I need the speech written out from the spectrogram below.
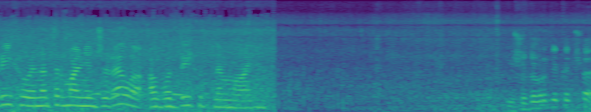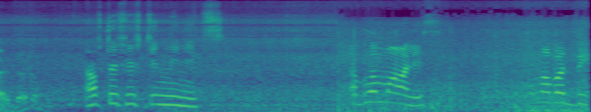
Приїхали на термальні джерела, а води тут немає. Ну що то вроді качають, да? After 15 minutes. Обломались. Нема води.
